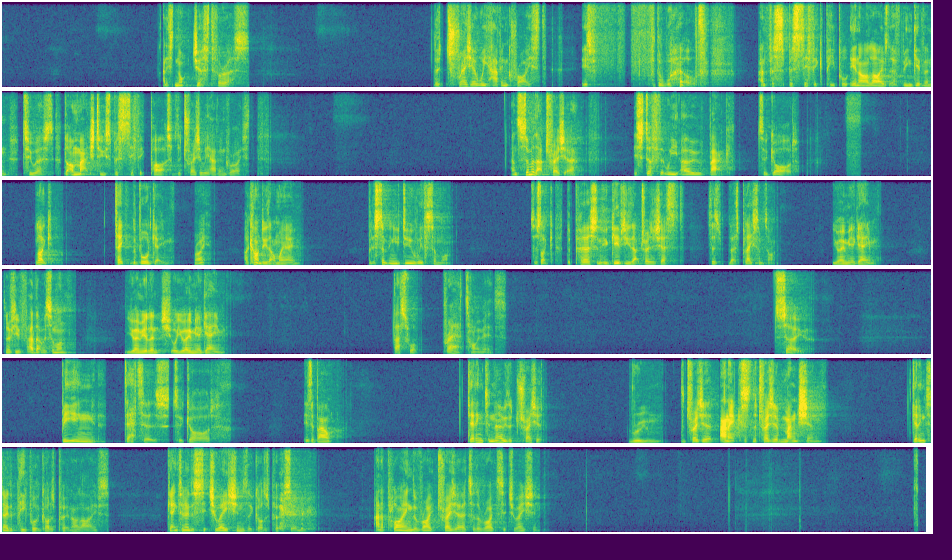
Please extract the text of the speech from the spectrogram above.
And it's not just for us. The treasure we have in Christ is for the world and for specific people in our lives that have been given to us, that are matched to specific parts of the treasure we have in Christ. And some of that treasure is stuff that we owe back to God. Like, take the board game, right? I can't do that on my own, but it's something you do with someone. So it's like the person who gives you that treasure chest says, Let's play sometime. You owe me a game. I don't know if you've had that with someone. You owe me a lunch or you owe me a game. That's what prayer time is. So, being debtors to God is about getting to know the treasure room, the treasure annex, the treasure mansion, getting to know the people that God has put in our lives, getting to know the situations that God has put us in, and applying the right treasure to the right situation.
